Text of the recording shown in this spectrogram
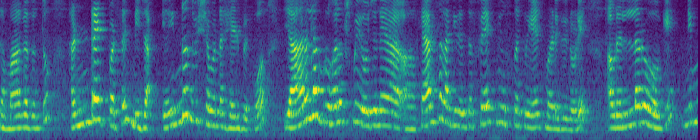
ಜಮಾ ಆಗೋದಂತೂ ಹಂಡ್ರೆಡ್ ಪರ್ಸೆಂಟ್ ನಿಜ. ಇನ್ನೊಂದು ವಿಷಯವನ್ನು ಹೇಳಬೇಕು. ಯಾರೆಲ್ಲ ಗೃಹಲಕ್ಷ್ಮಿ ಯೋಜನೆ ಕ್ಯಾನ್ಸಲ್ ಆಗಿದೆ ಅಂತ ಫೇಕ್ ನ್ಯೂಸ್ನ ಕ್ರಿಯೇಟ್ ಮಾಡಿದ್ರಿ ನೋಡಿ, ಅವರೆಲ್ಲರೂ ಹೋಗಿ ನಿಮ್ಮ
